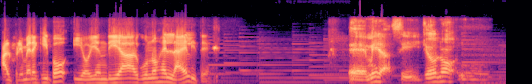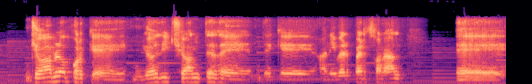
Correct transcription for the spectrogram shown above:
al primer equipo y hoy en día algunos en la élite? Eh, mira, si yo no, yo hablo porque yo he dicho antes de, que a nivel personal eh,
